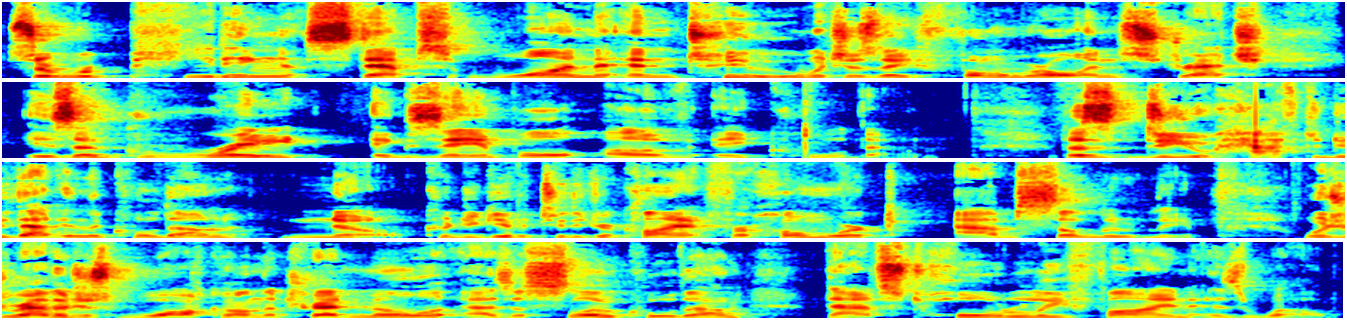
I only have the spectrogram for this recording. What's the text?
So repeating steps one and two, which is a foam roll and stretch, is a great example of a cool down. Does do you have to do that in the cool down? No. Could you give it to your client for homework? Absolutely. Would you rather just walk on the treadmill as a slow cool down? That's totally fine as well.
